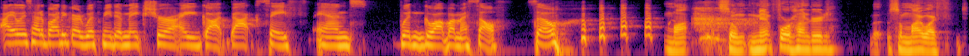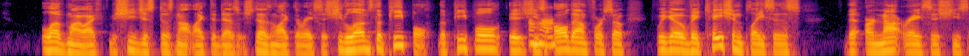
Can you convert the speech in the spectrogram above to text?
I always had a bodyguard with me to make sure I got back safe and wouldn't go out by myself. So, my, so Mint 400. So my wife, love my wife, but she just does not like the desert. She doesn't like the races. She loves the people. The people is she's uh-huh. all down for. So if we go vacation places that are not racist. she's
